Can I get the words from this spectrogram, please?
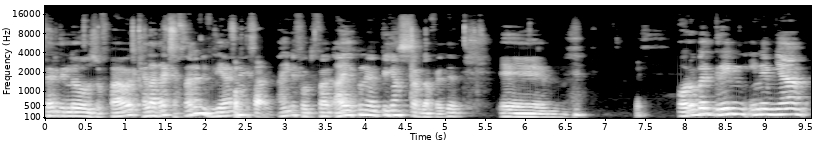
30 Laws of Power. Καλά, εντάξει, αυτά είναι βιβλία. 45. Α, είναι 45. Α, έχουν, πήγαν στα 45. Ε, ο Ρόμπερτ Γκριν είναι μια.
